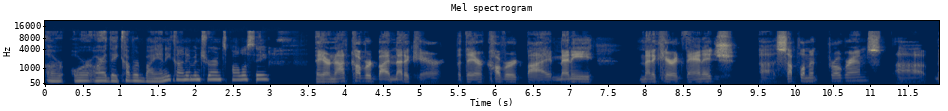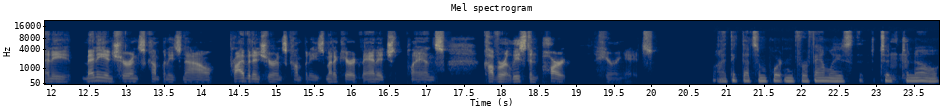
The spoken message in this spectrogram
or or are they covered by any kind of insurance policy? They are not covered by Medicare, but they are covered by many Medicare Advantage uh, supplement programs. Uh, many many insurance companies now, private insurance companies, Medicare Advantage plans cover at least in part hearing aids. I think that's important for families to mm-hmm. to know.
